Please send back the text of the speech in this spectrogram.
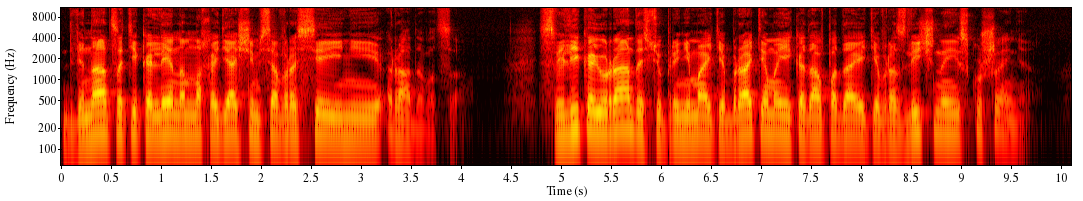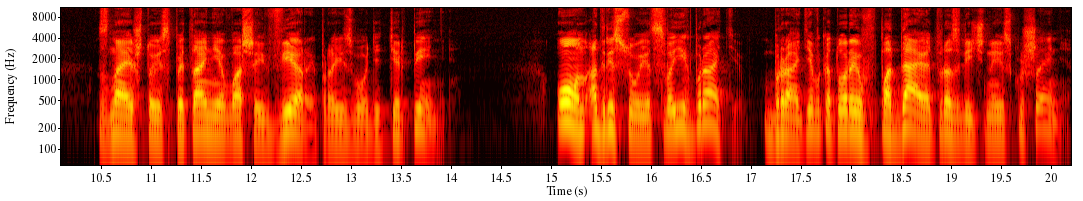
«Двенадцати коленам, находящимся в рассеянии, радоваться». С великою радостью принимайте, братья мои, когда впадаете в различные искушения, зная, что испытание вашей веры производит терпение. Он адресует своих братьев, братьев, которые впадают в различные искушения.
